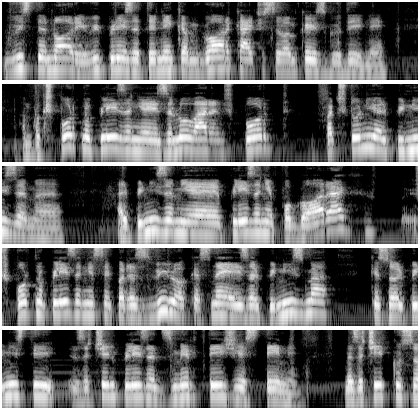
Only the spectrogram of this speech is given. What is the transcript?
vi ste nori, vi plezate nekam gor, kaj če se vam kaj zgodi. Ne? Ampak športno plezanje je zelo varen šport, pač to ni alpinizem. Alpinizem je plezanje po gorah, športno plezanje se je pa razvilo kasneje iz alpinizma, ker so alpinisti začeli plezati zmer težje stene. Na začetku so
